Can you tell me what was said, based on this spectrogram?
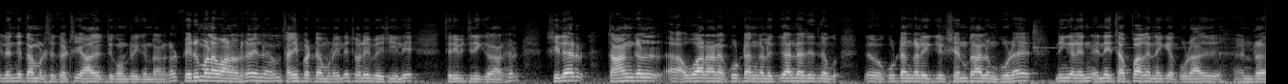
இலங்கை தமிழரசு கட்சி ஆதரித்துக் கொண்டிருக்கின்றார்கள். பெருமளவானவர்கள் எல்லாம் தனிப்பட்ட முறையில் தொலைபேசியிலே தெரிவித்திருக்கிறார்கள். சிலர் தாங்கள் அவ்வாறான கூட்டங்களுக்கு அல்லது இந்த கூட்டங்களுக்கு சென்றாலும் கூட நீங்கள் என்னை தப்பாக நினைக்கக்கூடாது என்ற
